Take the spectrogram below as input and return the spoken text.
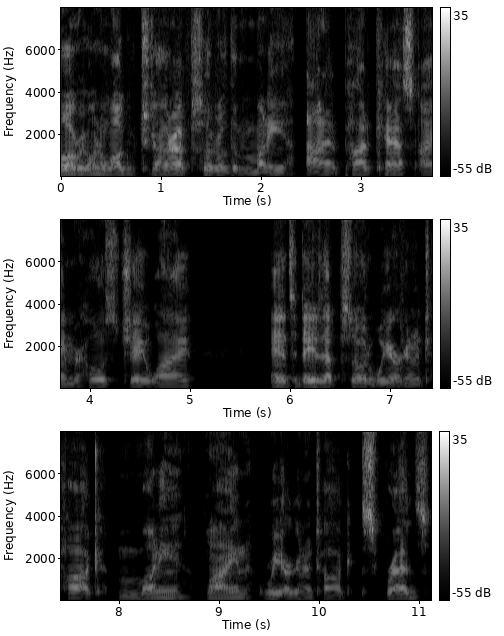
Hello, everyone, and welcome to another episode of the Money on It podcast. I'm your host, JY. And in today's episode, we are going to talk money line, we are going to talk spreads,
